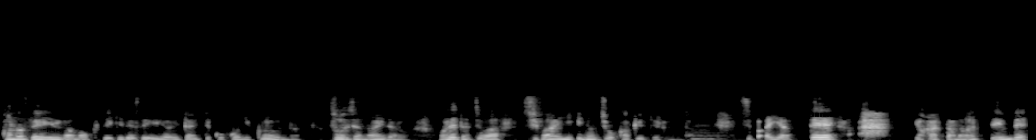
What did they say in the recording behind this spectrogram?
この声優が目的で声優やりたいってここに来るんだ。そうじゃないだろう。俺たちは芝居に命を懸けてるんだ。芝居やってああよかったなっていうんで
